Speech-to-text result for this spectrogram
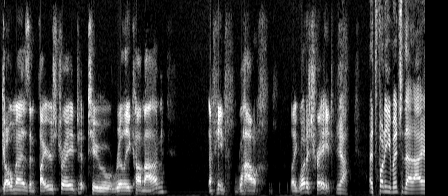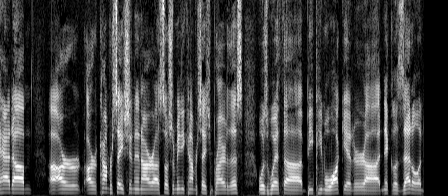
Gomez and Fiers trade to really come on, I mean, wow. Like, what a trade. Yeah. It's funny you mentioned that. I had um, our our conversation and our uh, social media conversation prior to this was with uh, BP Milwaukee editor uh, Nicholas Zettel, and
